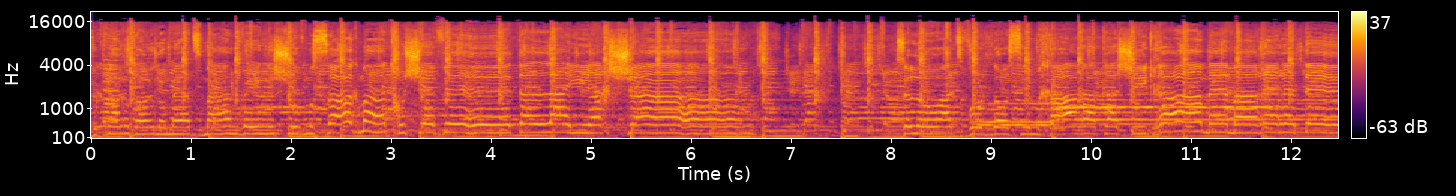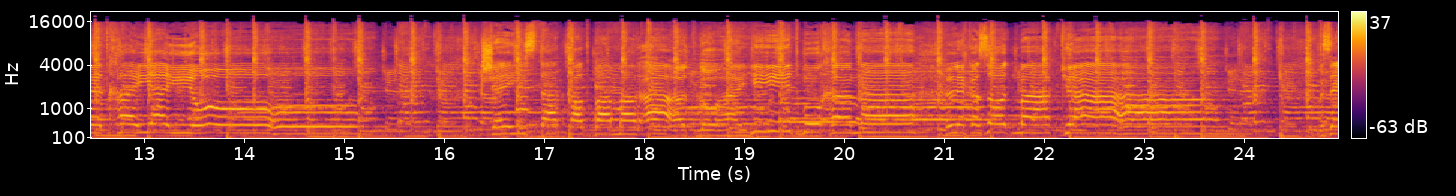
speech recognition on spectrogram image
וכבר עבר לא מעט זמן ואין לי שוב מושג מה את חושבת עליי עכשיו? זה לא עצבות, לא שמחה, רק השגרה ממררת את חיי כשהסתכלת במראה את לא היית מוכנה לכזאת מכה וזה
